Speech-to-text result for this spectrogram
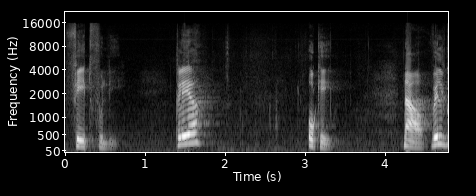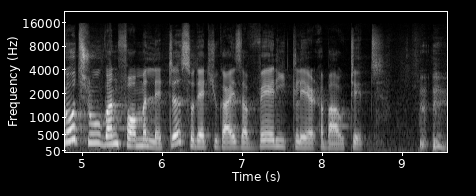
faithfully. Clear? Okay. Now, we'll go through one formal letter so that you guys are very clear about it.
